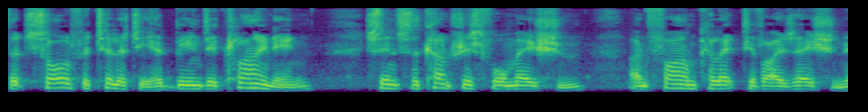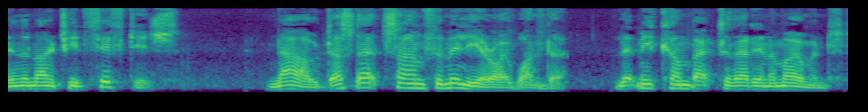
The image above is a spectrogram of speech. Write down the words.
that soil fertility had been declining since the country's formation and farm collectivization in the 1950s. Now, does that sound familiar, I wonder? Let me come back to that in a moment.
